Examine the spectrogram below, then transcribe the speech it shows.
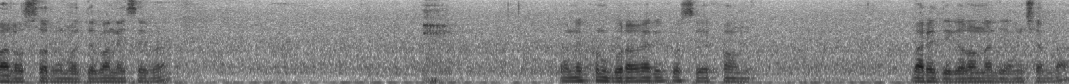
বালসরের মধ্যে বানাইছে এবার। অনেকক্ষণ ঘোরাঘুরি করছি, এখন বাড়ির থেকে রওনা দিয়ে ইনশাল্লাহ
